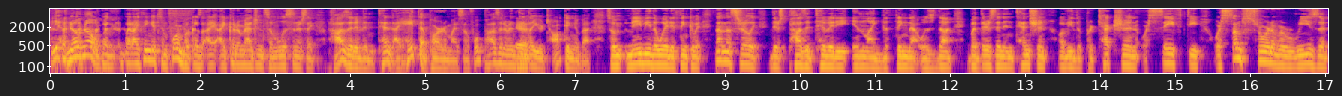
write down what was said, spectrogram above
yeah, no, no, but but I think it's important because I, I could imagine some listeners say positive intent. I hate that part of myself. What positive intent yeah. that you're talking about? So maybe the way to think of it, not necessarily there's positivity in like the thing that was done, but there's an intention of either protection or safety or some sort of a reason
